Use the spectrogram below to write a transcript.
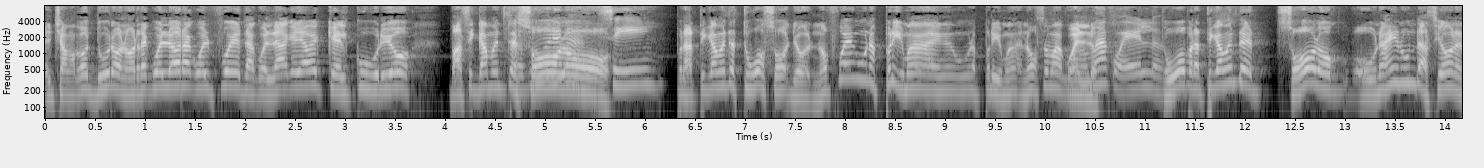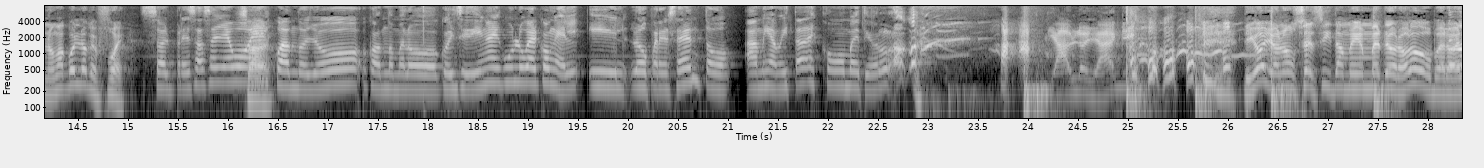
el chamaco es duro. No recuerdo ahora cuál fue. ¿Te acuerdas aquella vez que él cubrió básicamente solo? Sí, prácticamente estuvo solo. Yo, no fue en unas primas, en unas primas, no se me acuerdo. no me acuerdo. Estuvo prácticamente solo, unas inundaciones, no me acuerdo qué fue. Sorpresa se llevó ¿Sabe? él cuando yo, cuando me lo coincidí en algún lugar con él y lo presento a mis amistades como meteoro loco. Diablo, Jackie. Digo, yo no sé si también es meteorólogo, pero él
